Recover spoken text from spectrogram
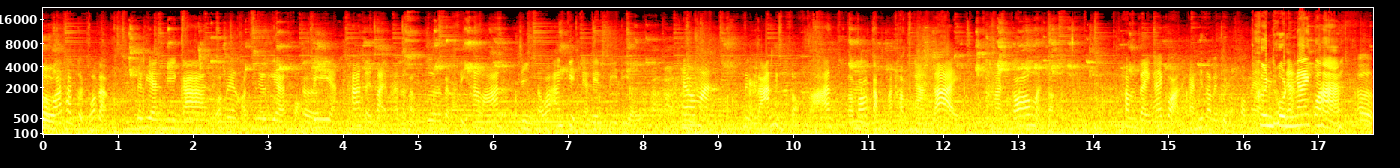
อเพราะว่าถ้าเกิดว่าแบบไปเรียนอเมริกาหรือว่าไปเรียนออสเตรเลียสองเออปีเนี่ยค่าใช้จ่ายมันอาจจะแบบเกินแบบสี่ห้าล้าน จริง แต่ว่าอังกฤษเนี่ยเรียนปีเดียว แค่ประมาณ 1ล้านถึง2ล้าน แล้วก็กลับมาทำงานได้ มันก็เหมือนแบบทำใจง่ายกว่าในการที่จะไปคุยกับพ่อแม่คืนทุนง่ายกว่า เออ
